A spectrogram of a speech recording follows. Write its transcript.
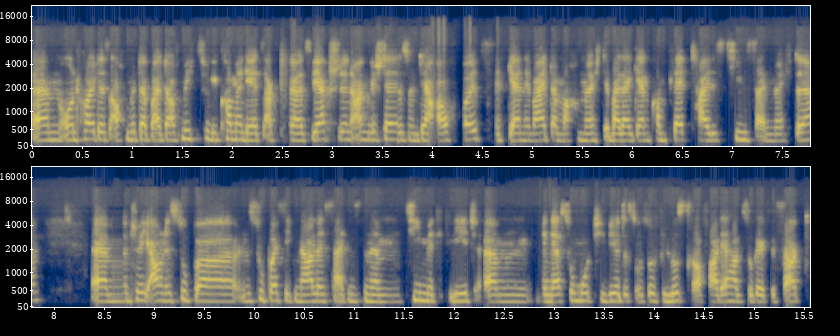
Ähm, und heute ist auch ein Mitarbeiter auf mich zugekommen, der jetzt aktuell als Werkstudent angestellt ist und der auch Vollzeit gerne weitermachen möchte, weil er gern komplett Teil des Teams sein möchte. Ähm, natürlich auch eine super, ein super Signal ist seitens einem Teammitglied, ähm, wenn er so motiviert ist und so viel Lust drauf hat. Der hat sogar gesagt,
